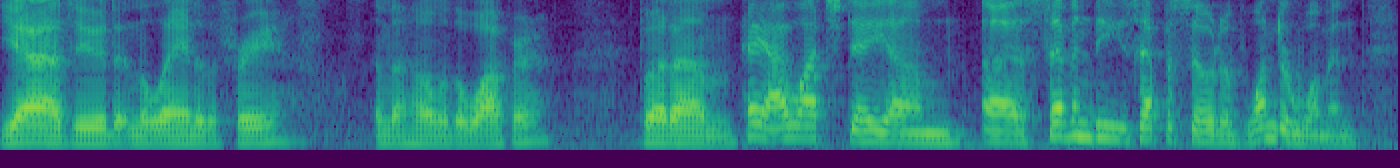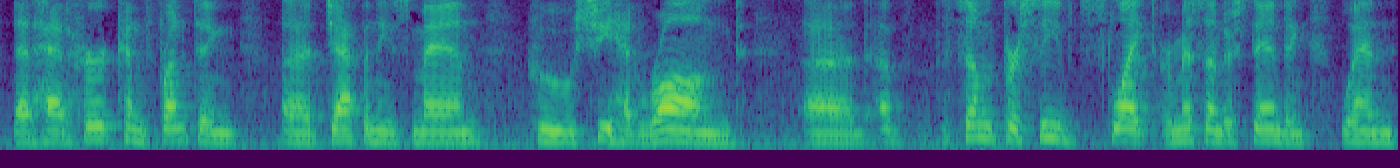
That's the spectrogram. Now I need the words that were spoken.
Yeah, dude, in the land of the free, in the home of the Whopper. But um, Hey, I watched a, um, a 70s episode of Wonder Woman that had her confronting a Japanese man who she had wronged. Uh, some perceived slight or misunderstanding when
